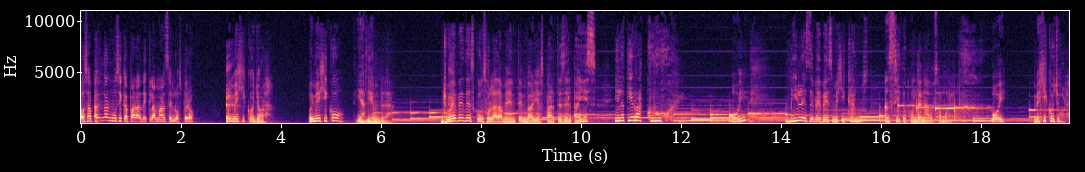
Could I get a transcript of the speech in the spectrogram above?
o sea, pongan música para declamárselos, pero hoy México llora, hoy México tiembla. Llueve desconsoladamente en varias partes del país y la tierra cruje. Hoy, miles de bebés mexicanos han sido condenados a muerte. Hoy, México llora.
